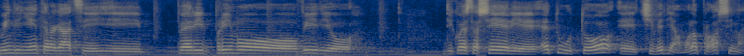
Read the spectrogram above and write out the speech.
Quindi niente ragazzi, per il primo video di questa serie è tutto e ci vediamo alla prossima.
